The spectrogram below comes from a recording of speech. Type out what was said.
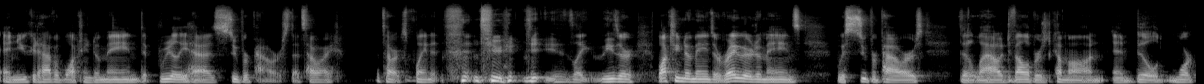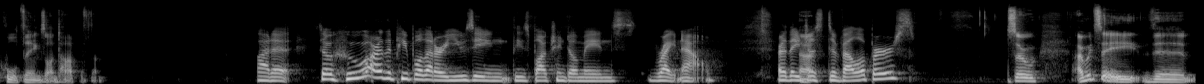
and you could have a blockchain domain that really has superpowers. That's how I that's how I explain it. to, it's like these are blockchain domains are regular domains with superpowers that allow developers to come on and build more cool things on top of them. Got it. So, who are the people that are using these blockchain domains right now? Are they uh, just uh, developers? So, I would say the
